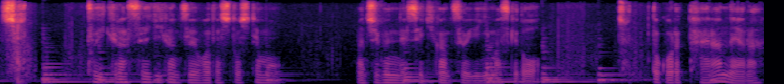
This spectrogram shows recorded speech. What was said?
ちょっといくら正義感強い私としてもまあ、自分で責感強い言いますけど、ちょっとこれ耐えらんないよな。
